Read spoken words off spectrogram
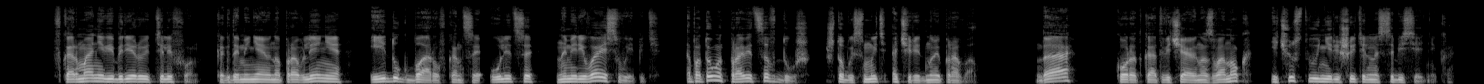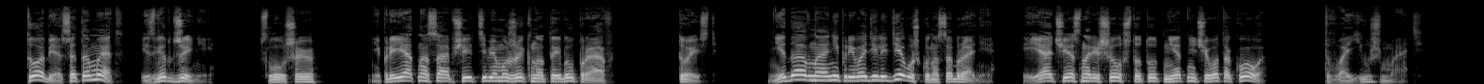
В кармане вибрирует телефон, когда меняю направление и иду к бару в конце улицы, намереваясь выпить, а потом отправиться в душ, чтобы смыть очередной провал. «Да», — коротко отвечаю на звонок и чувствую нерешительность собеседника. «Тобиас, это Мэтт из Вирджинии». «Слушаю». «Неприятно сообщить тебе, мужик, но ты был прав». «То есть?» Недавно они приводили девушку на собрание, и я честно решил, что тут нет ничего такого. Твою ж мать.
